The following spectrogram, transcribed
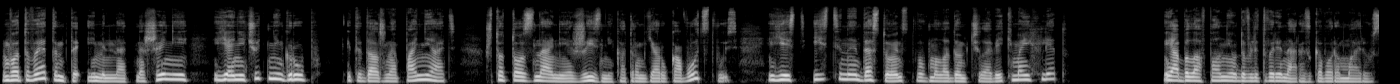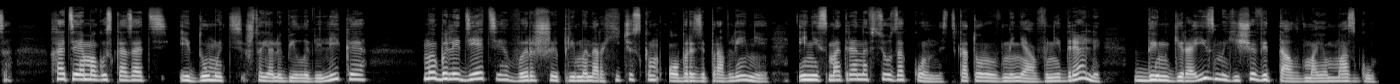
Вот в этом-то именно отношении я ничуть не груб, и ты должна понять, что то знание жизни, которым я руководствуюсь, есть истинное достоинство в молодом человеке моих лет. Я была вполне удовлетворена разговором Мариуса — Хотя я могу сказать и думать, что я любила великое, мы были дети, выросшие при монархическом образе правления, и, несмотря на всю законность, которую в меня внедряли, дым героизма еще витал в моем мозгу.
